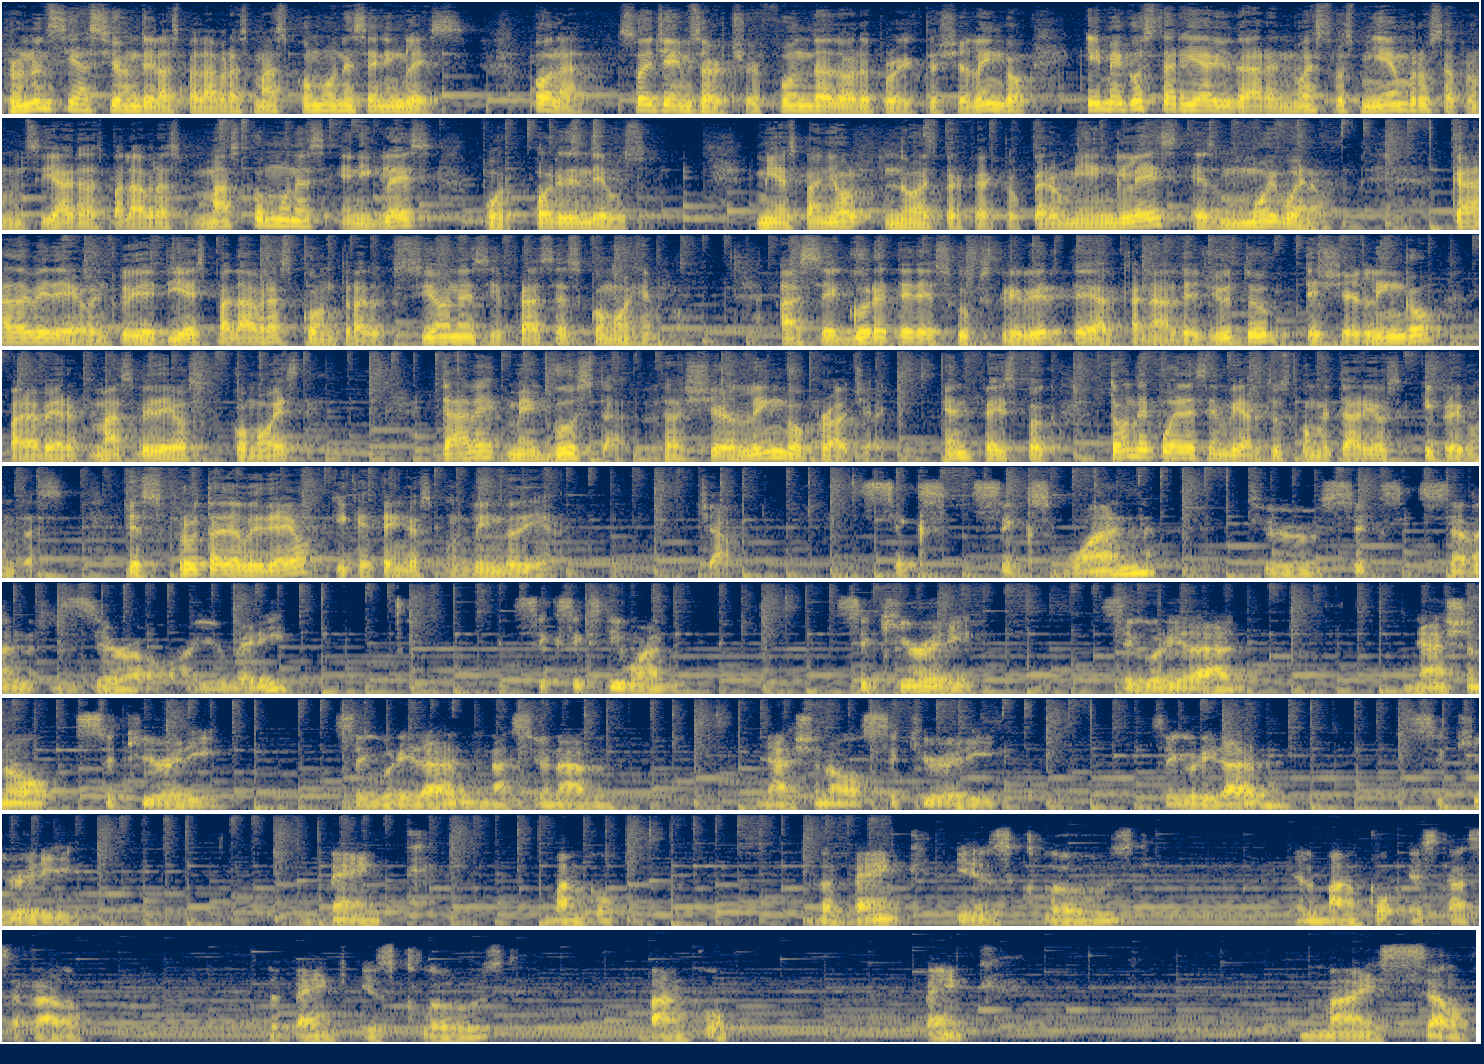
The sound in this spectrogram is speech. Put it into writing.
Pronunciación de las palabras más comunes en inglés. Hola, soy James Archer, fundador del proyecto Sherlingo, y me gustaría ayudar a nuestros miembros a pronunciar las palabras más comunes en inglés por orden de uso. Mi español no es perfecto, pero mi inglés es muy bueno. Cada video incluye 10 palabras con traducciones y frases como ejemplo. Asegúrate de suscribirte al canal de YouTube de Sherlingo para ver más videos como este dale me gusta The Sherlingo Project en Facebook, donde puedes enviar tus comentarios y preguntas. Disfruta del video y que tengas un lindo día. Chao. 661 to 670. Are you ready? 661. Security. Seguridad. National security. Seguridad nacional. National security, seguridad, security, bank, banco. The bank is closed. El banco está cerrado. The bank is closed. Banco, bank. Myself,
